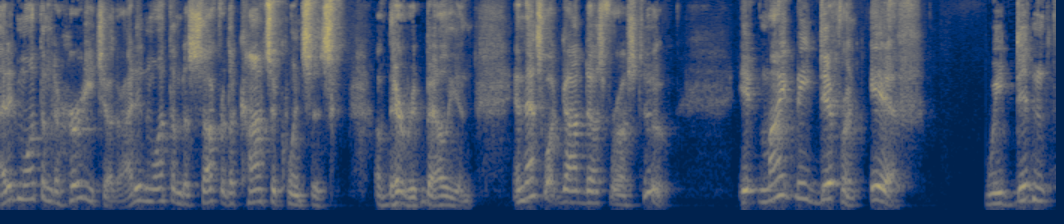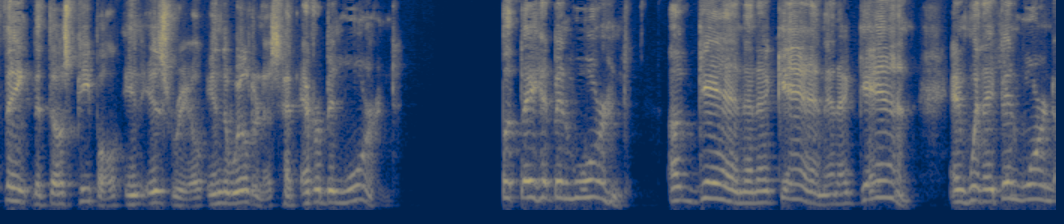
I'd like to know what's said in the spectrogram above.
I didn't want them to hurt each other. I didn't want them to suffer the consequences of their rebellion. And that's what God does for us too. It might be different if we didn't think that those people in Israel in the wilderness had ever been warned. But they had been warned again and again and again. And when they've been warned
